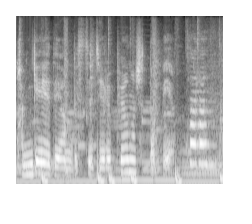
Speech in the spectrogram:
관계에 대한 메시지를 표현하셨다고 해요. 사람!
